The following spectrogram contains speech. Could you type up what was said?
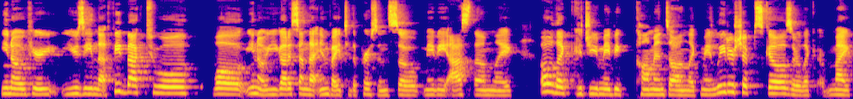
you know, if you're using that feedback tool, well, you know, you got to send that invite to the person. So maybe ask them, like, oh, like, could you maybe comment on like my leadership skills or like my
